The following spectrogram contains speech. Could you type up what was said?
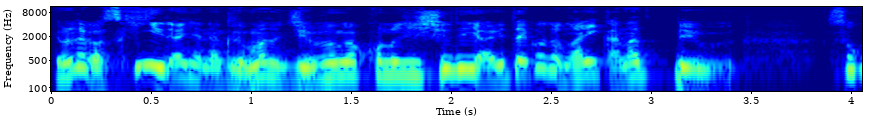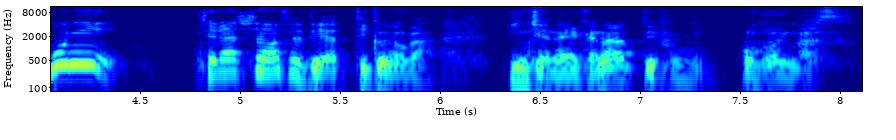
世の中好き嫌いじゃなくて、まず自分がこの実習でやりたいこと何かなっていう、そこに照らし合わせてやっていくのがいいんじゃないかなっていうふうに思います。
